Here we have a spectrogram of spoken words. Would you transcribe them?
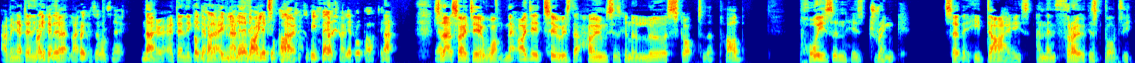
I mean, I don't think breaking he'd ever like broken someone's neck. No, I don't think Not he'd ever even had a fight. Liberal Party, no. To be fair to the Liberal Party. No. So that's idea one. idea two is that Holmes is going to lure Scott to the pub, poison his drink so that he dies, and then throw his body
